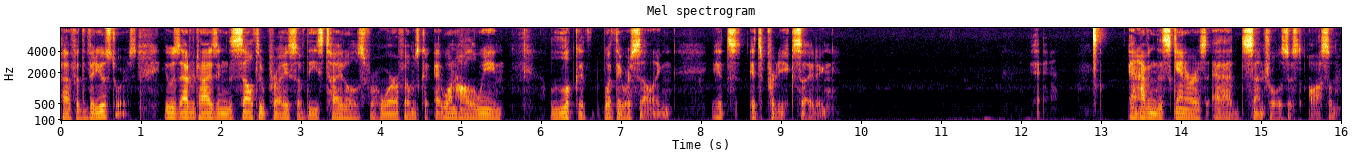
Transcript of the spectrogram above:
uh, for the video stores. It was advertising the sell-through price of these titles for horror films at one Halloween. Look at what they were selling. It's it's pretty exciting. And having the scanner as ad central is just awesome.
